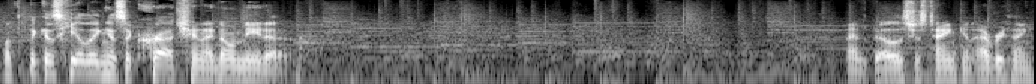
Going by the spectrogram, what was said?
That's because healing is a crutch and I don't need it. And Bill is just tanking everything.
